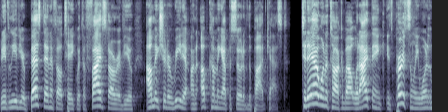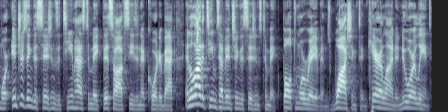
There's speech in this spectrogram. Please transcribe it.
but if you leave your best NFL take with a five star review, I'll make sure to read it on an upcoming episode of the podcast. Today, I want to talk about what I think is personally one of the more interesting decisions a team has to make this offseason at quarterback. And a lot of teams have interesting decisions to make Baltimore Ravens, Washington, Carolina, New Orleans.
